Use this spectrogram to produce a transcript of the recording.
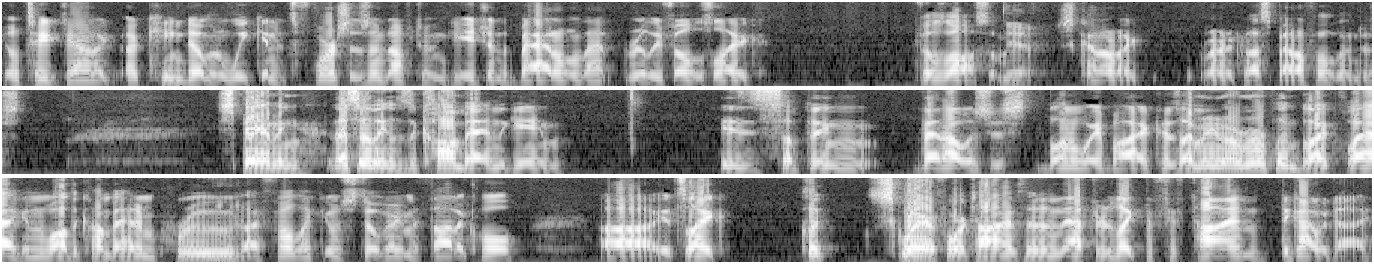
you'll take down a, a kingdom and weaken its forces enough to engage in the battle, and that really feels like feels awesome. yeah. Just kind of like running across the battlefield and just spamming. That's the thing. Is the combat in the game is something that I was just blown away by. Because I mean, I remember playing Black Flag, and while the combat had improved, I felt like it was still very methodical. Uh, it's like click square four times, and then after like the fifth time, the guy would die.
